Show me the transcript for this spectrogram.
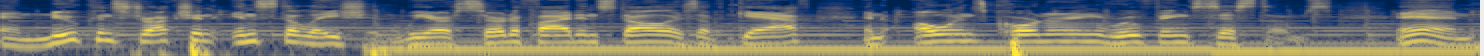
and new construction installation. We are certified installers of GAF and Owens Corning Roofing Systems, and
